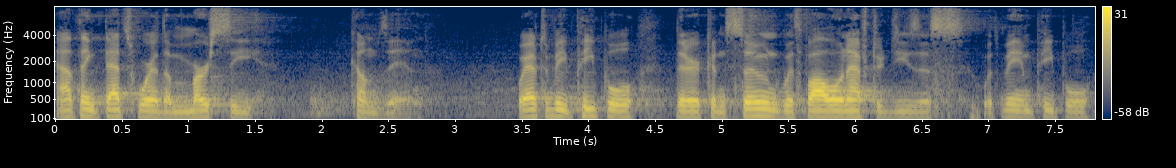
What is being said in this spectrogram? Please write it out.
And I think that's where the mercy comes in. We have to be people that are consumed with following after Jesus, with being people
